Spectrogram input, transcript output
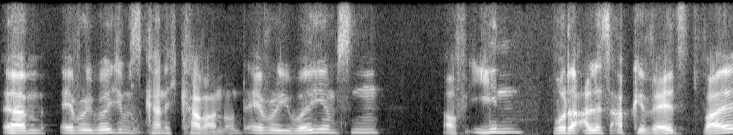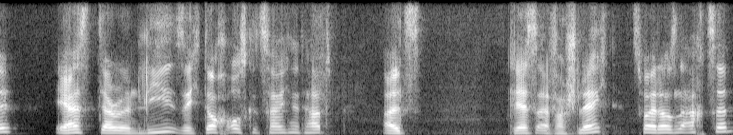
Ähm, Avery Williamson kann nicht covern und Avery Williamson auf ihn wurde alles abgewälzt, weil erst Darren Lee sich doch ausgezeichnet hat als der ist einfach schlecht 2018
